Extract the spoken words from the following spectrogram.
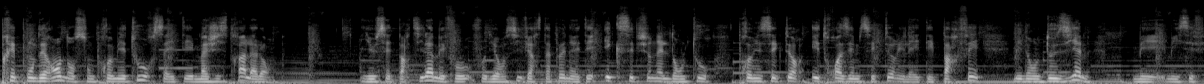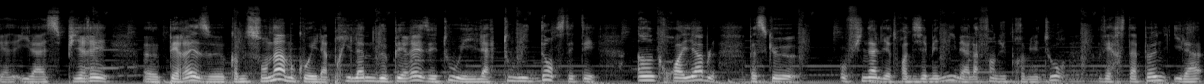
prépondérant dans son premier tour, ça a été magistral. Alors il y a eu cette partie-là, mais il faut, dire aussi Verstappen a été exceptionnel dans le tour. Premier secteur et troisième secteur, il a été parfait. Mais dans le deuxième, mais, il s'est fait, il a aspiré euh, Pérez euh, comme son âme, quoi. Il a pris l'âme de Pérez et tout, et il a tout mis dedans. C'était incroyable parce que au final, il y a trois dixièmes et demi, mais à la fin du premier tour, Verstappen, il a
